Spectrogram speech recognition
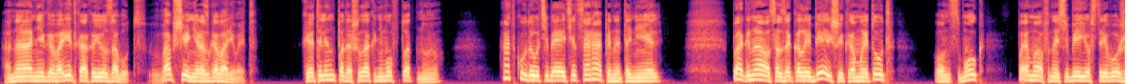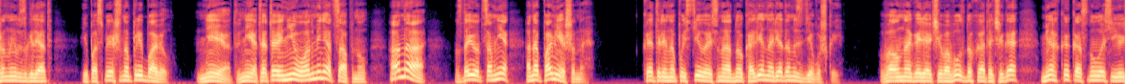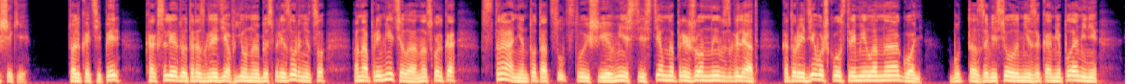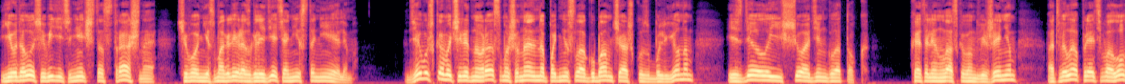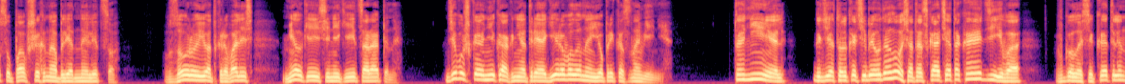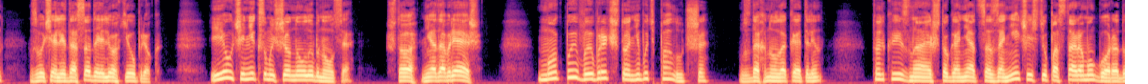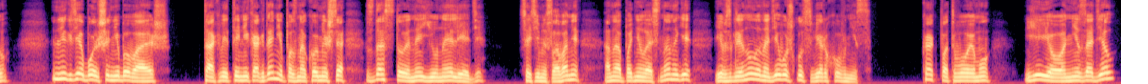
«Она не говорит, как ее зовут. Вообще не разговаривает». Кэтлин подошла к нему вплотную. «Откуда у тебя эти царапины, Таниэль?» «Погнался за колыбельщиком, и тут...» Он смолк, поймав на себе ее встревоженный взгляд, и поспешно прибавил. «Нет, нет, это не он меня цапнул. Она! Сдается мне, она помешанная». Кэтлин опустилась на одно колено рядом с девушкой. Волна горячего воздуха от очага мягко коснулась ее щеки. Только теперь, как следует разглядев юную беспризорницу, она приметила, насколько странен тот отсутствующий вместе с тем напряженный взгляд, который девушка устремила на огонь, будто за веселыми языками пламени ей удалось увидеть нечто страшное, чего не смогли разглядеть они с Таниэлем. Девушка в очередной раз машинально поднесла губам чашку с бульоном и сделала еще один глоток. Кэтлин ласковым движением отвела прядь волос, упавших на бледное лицо. Взору ее открывались мелкие синяки и царапины. Девушка никак не отреагировала на ее прикосновение. «Таниэль, где только тебе удалось отыскать я такая дива?» В голосе Кэтлин звучали досада и легкий упрек. Ее ученик смущенно улыбнулся. «Что, не одобряешь?» «Мог бы выбрать что-нибудь получше», вздохнула Кэтлин. Только и знаешь, что гоняться за нечистью по старому городу. Нигде больше не бываешь. Так ведь ты никогда не познакомишься с достойной юной леди. С этими словами она поднялась на ноги и взглянула на девушку сверху вниз. Как по-твоему, ее он не задел?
